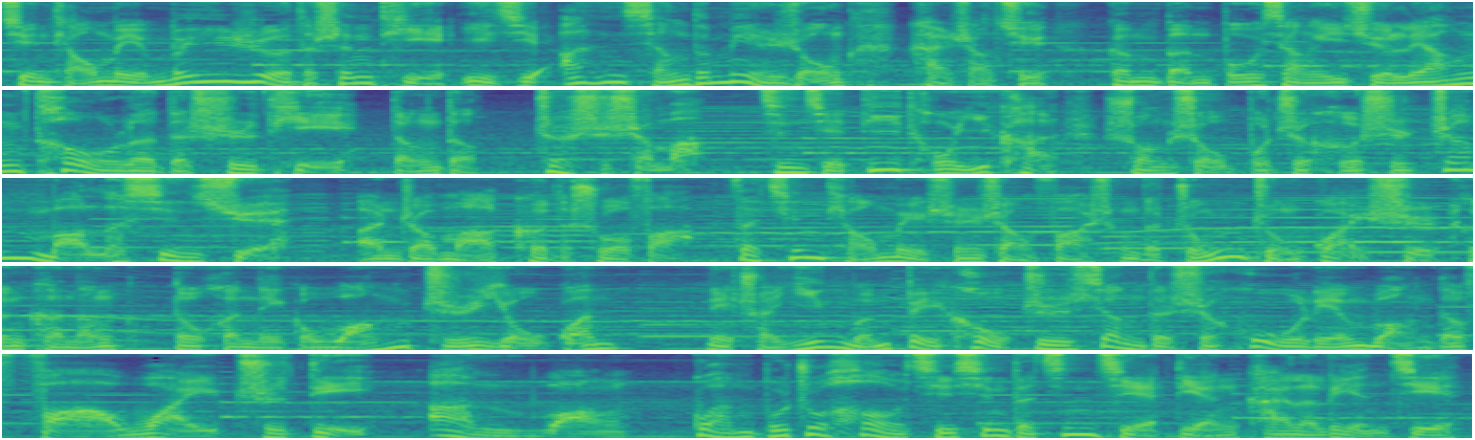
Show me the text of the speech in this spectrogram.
千条妹微热的身体以及安详的面容，看上去根本不像一具凉透了的尸体。等等，这是什么？金姐低头一看，双手不知何时沾满了鲜血。按照马克的说法，在千条妹身上发生的种种怪事，很可能都和那个网址有关。那串英文背后指向的是互联网的法外之地——暗网。管不住好奇心的金姐点开了链接，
